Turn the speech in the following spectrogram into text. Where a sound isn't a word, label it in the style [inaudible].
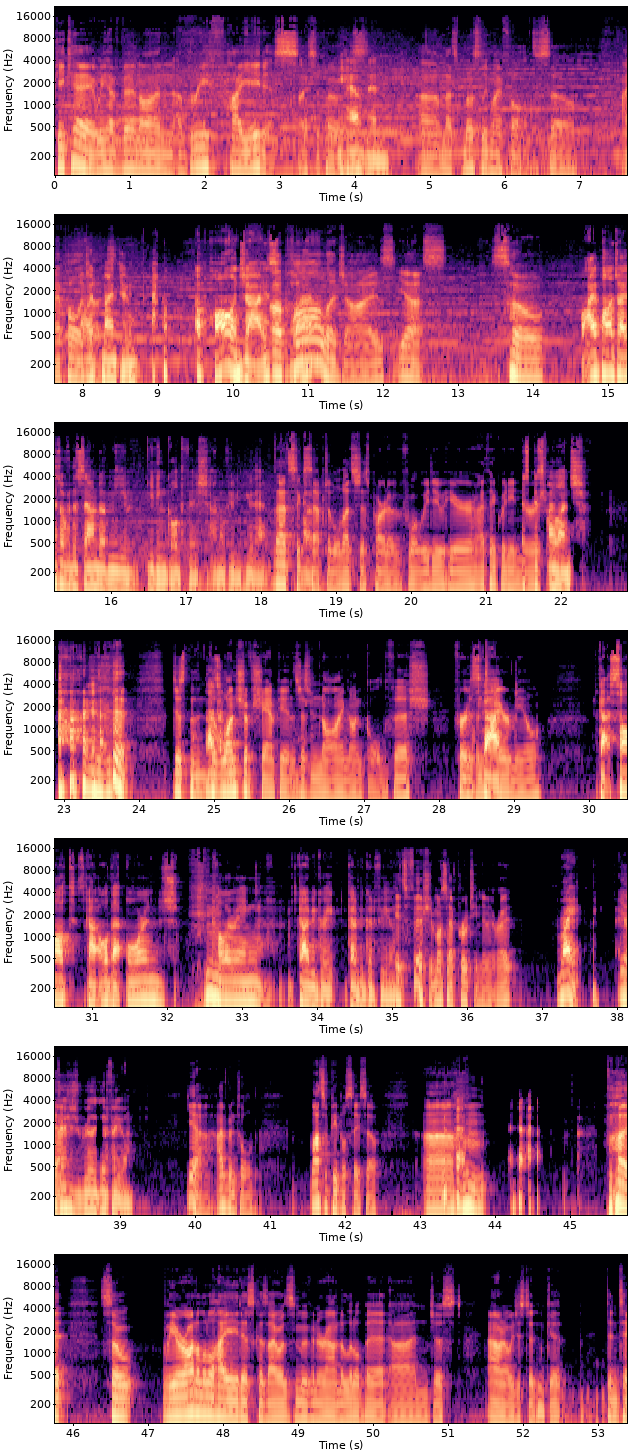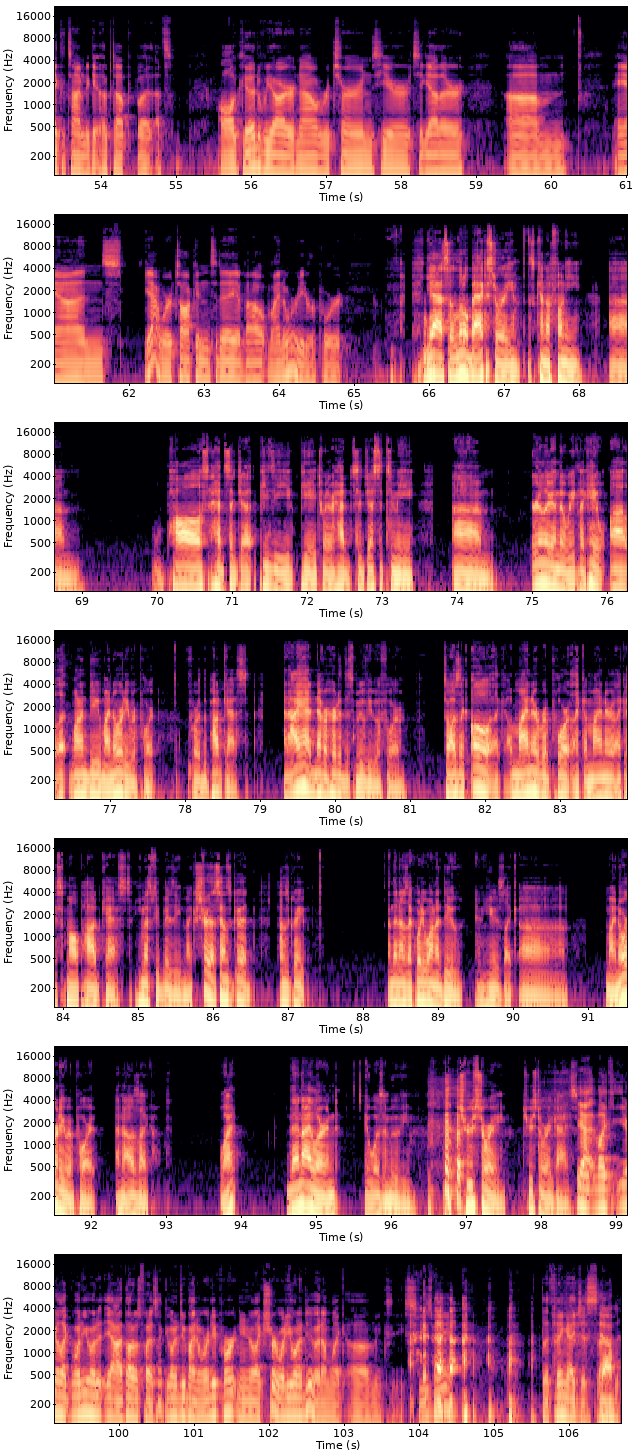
PK, we have been on a brief hiatus, I suppose. We have been. Um, that's mostly my fault, so I Oh, apologize. it's mine too. [laughs] apologize. What? Apologize, yes. So Well, I apologize over the sound of me eating goldfish. I don't know if you can hear that. that's acceptable. That's just part of what we do here. I think we need It's, it's my lunch. [laughs] [laughs] just the, the a- lunch of champions, just gnawing on goldfish for his It's entire meal. It's got salt. It's got all that orange [laughs] coloring. It's gotta be great. Gotta be good for you. It's fish. It must have protein in it, right? right. Yeah. Fish is really good for you. Yeah, I've been told. Lots of people say so. Um, [laughs] but so we were on a little hiatus because I was moving around a little bit uh, and just I don't know. We just didn't get didn't take the time to get hooked up, but that's all good. We are now returned here together, um, and yeah, we're talking today about Minority Report. Yeah, so a little backstory. It's kind of funny. Um, Paul had suggest PZ PH whatever had suggested to me um, earlier in the week, like, hey, uh, want to do Minority Report for the podcast, and I had never heard of this movie before. So I was like, oh, like a minor report, like a minor, like a small podcast. He must be busy. I'm like, sure, that sounds good. Sounds great. And then I was like, what do you want to do? And he was like, uh, Minority Report. And I was like, what? Then I learned it was a movie. [laughs] True story. True story, guys. Yeah, like you're like, what do you want to? Yeah, I thought it was funny. It's like you want to do Minority Report, and you're like, sure. What do you want to do? And I'm like, um, ex- excuse me, [laughs] the thing I just said.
